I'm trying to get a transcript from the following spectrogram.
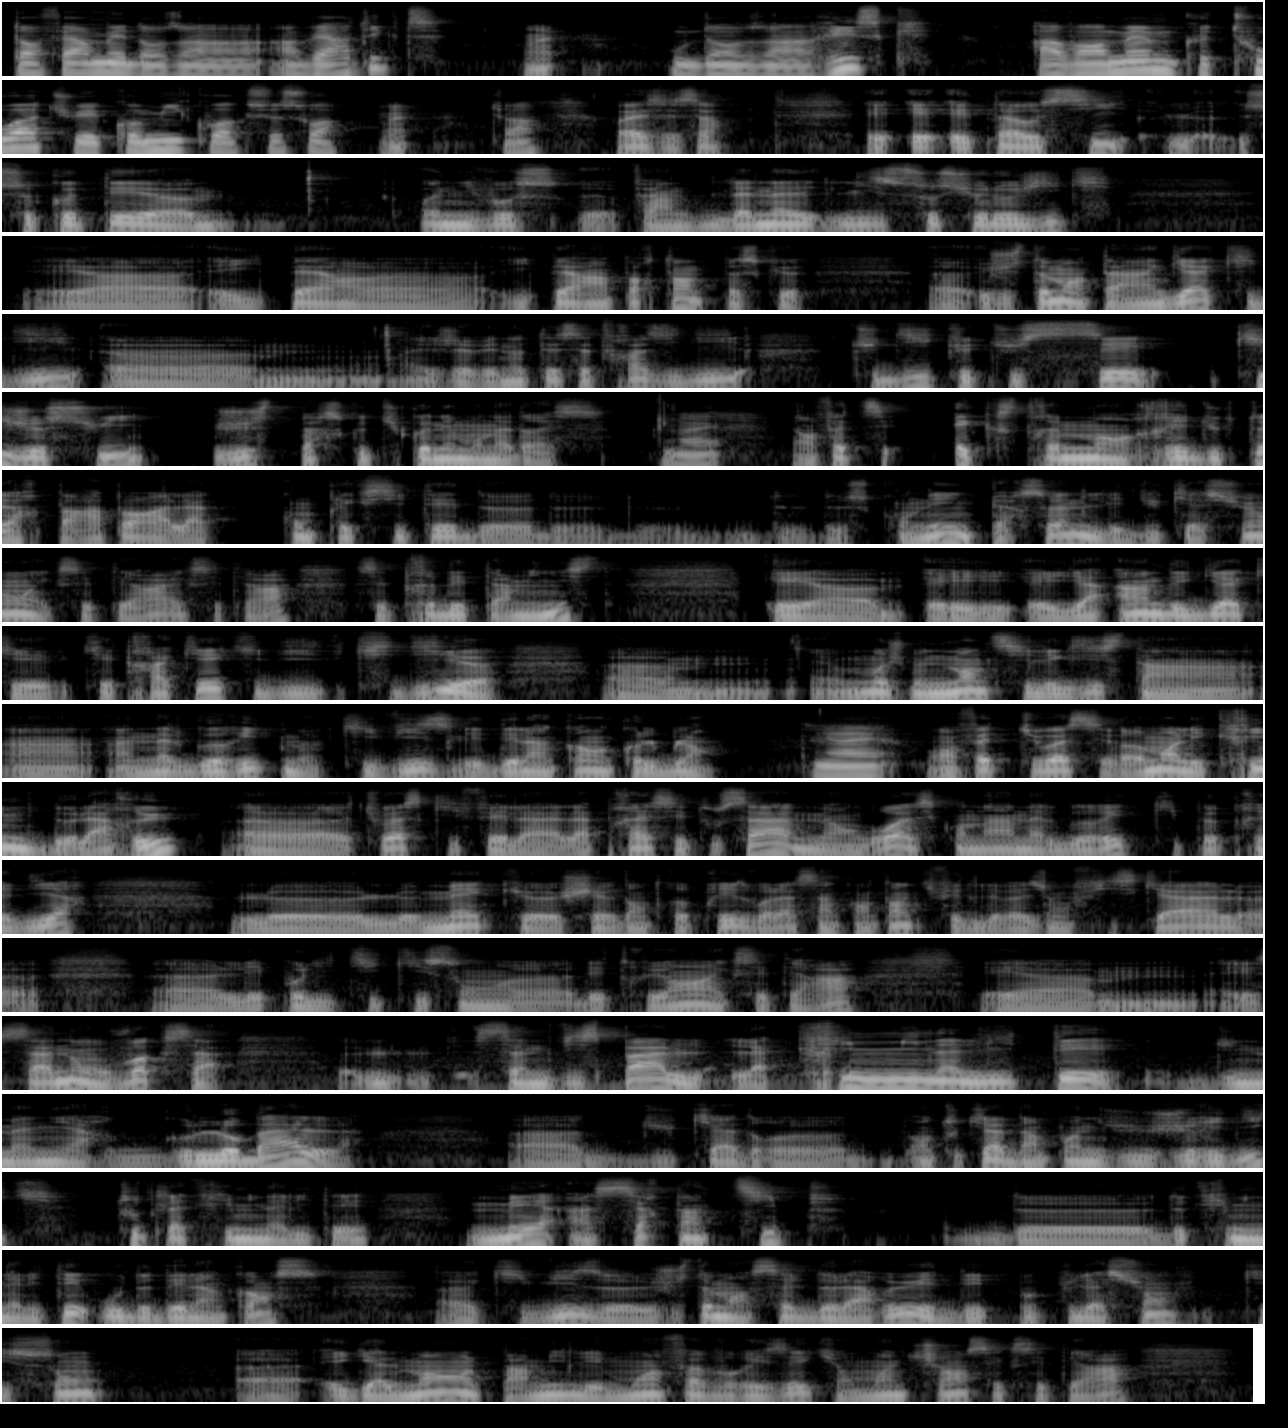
t'enfermer dans un, un verdict Ouais. ou dans un risque avant même que toi tu aies commis quoi que ce soit. Ouais. Tu vois? Ouais, c'est ça. Et tu as aussi le- ce côté euh, au niveau euh, enfin, de l'analyse sociologique est, euh, est hyper, euh, hyper importante parce que justement, tu as un gars qui dit, j'avais noté cette phrase, il dit, tu dis que tu sais qui je suis juste parce que tu connais mon adresse. Ouais. Et en fait, c'est extrêmement réducteur par rapport à la complexité de, de, de, de- de ce qu'on est, une personne, l'éducation, etc. etc. C'est très déterministe. Et euh, et- et il y a un des gars qui est, qui est traqué qui dit, qui dit euh, euh, Moi, je me demande s'il existe un, un- un algorithme qui vise les délinquants en col blanc. Ouais. En fait, tu vois, c'est vraiment les crimes de la rue, euh, tu vois, ce qui fait la, la presse et tout ça. Mais en gros, est-ce qu'on a un algorithme qui peut prédire le, mec euh, chef d'entreprise, voilà, 50 ans, qui fait de l'évasion fiscale, euh, euh, les politiques qui sont des truands, etc. Et, et ça, non, on voit que ça, ça ne vise pas la criminalité d'une manière globale, du cadre, en tout cas d'un point de vue juridique, toute la criminalité, mais un certain type de, de criminalité ou de délinquance qui vise justement celle de la rue et des populations qui sont euh, également parmi les moins favorisées, qui ont moins de chance, etc.,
